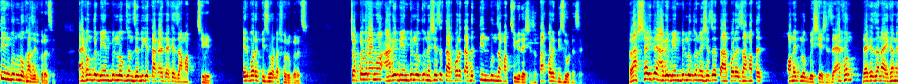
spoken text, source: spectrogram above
তিন গুণ লোক হাজির করেছে। এখন তো বিএনপির লোকজন যেদিকে তাকায় দেখে জামাত শিবির। এরপরে পিছু হটা শুরু করেছে। চট্টগ্রামে আগে বিএনপির লোকজন এসেছে, তারপরে তাদের তিন গুণ জামাত শিবির এসেছে, তারপরে পিছু উঠেছে। রাজশাহীতে আগে বিএনপির লোকজন এসেছে, তারপরে জামাতের অনেক লোক বেশি এসেছে। এখন দেখে যে না, এখানে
